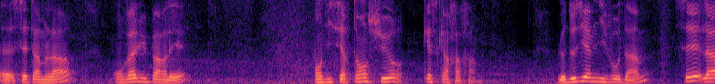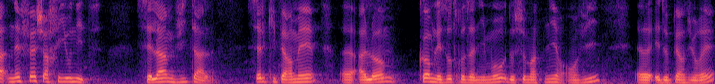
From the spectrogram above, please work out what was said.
Euh, cette âme-là, on va lui parler en dissertant sur qu'est-ce qu'un Chacham. Le deuxième niveau d'âme, c'est la Nefesh Achiyunit, c'est l'âme vitale, celle qui permet euh, à l'homme, comme les autres animaux, de se maintenir en vie et de perdurer.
